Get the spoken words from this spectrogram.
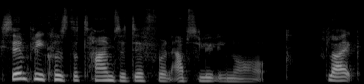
Simply because the times are different, absolutely not. Like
